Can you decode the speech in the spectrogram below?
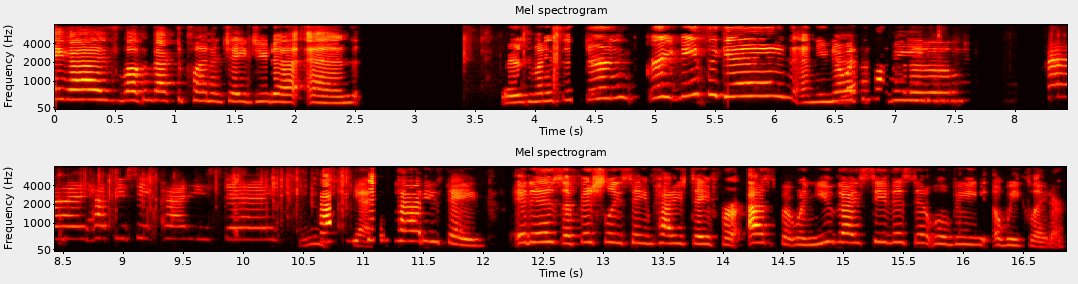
Hey guys, welcome back to Planet JeJuDa, and there's my sister and great niece again. And you know what that means? Hello. Hi, happy St. Patty's Day. Happy yes. St. Patty's Day. It is officially St. Patty's Day for us, but when you guys see this, it will be a week later.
